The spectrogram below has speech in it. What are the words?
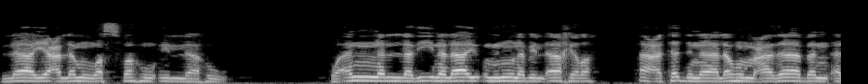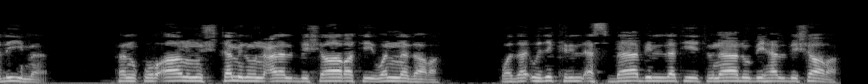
لا يعلم وصفه إلا هو. وأن الذين لا يؤمنون بالآخرة أعتدنا لهم عذابا اليما. فالقرآن مشتمل على البشارة والنذرة وذكر الأسباب التي تنال بها البشارة.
